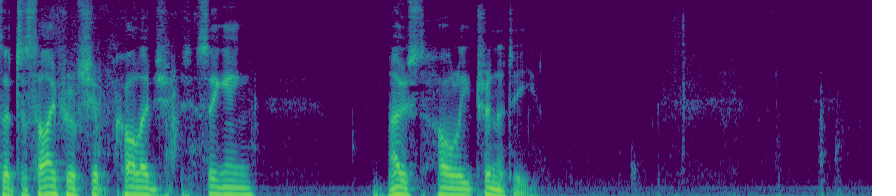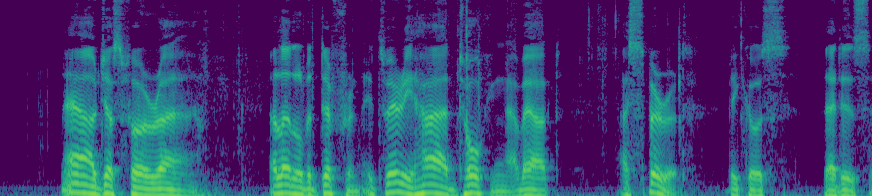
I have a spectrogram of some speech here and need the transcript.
was discipleship college singing Most Holy Trinity. Now, just for uh, a little bit different, it's very hard talking about a spirit because that is,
